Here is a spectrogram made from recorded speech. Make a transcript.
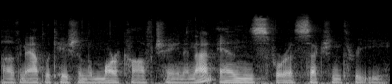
of an application of a Markov chain, and that ends for us section 3e.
